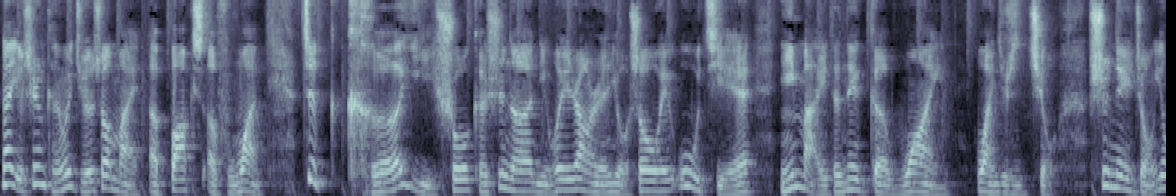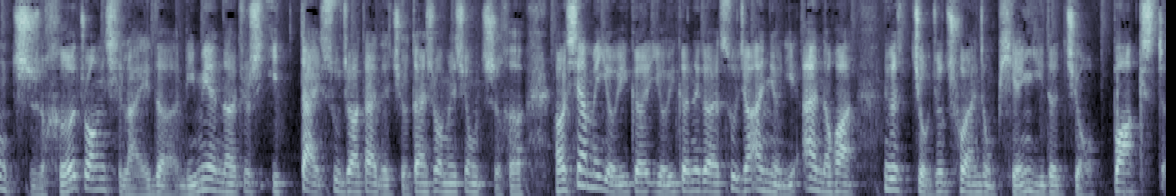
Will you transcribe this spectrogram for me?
那有些人可能会觉得说买 a box of wine，这可以说，可是呢，你会让人有时候会误解你买的那个 wine。Wine 就是酒，是那种用纸盒装起来的，里面呢就是一袋塑胶袋的酒，但是外面是用纸盒，然后下面有一个有一个那个塑胶按钮，你按的话，那个酒就出来那种便宜的酒，boxed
